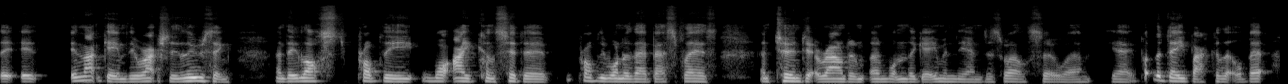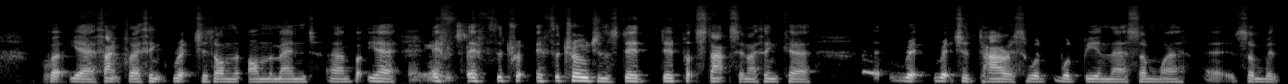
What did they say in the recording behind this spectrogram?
it, it in that game they were actually losing, and they lost probably what I consider probably one of their best players, and turned it around and, and won the game in the end as well. So um, yeah, it put the day back a little bit. But yeah, thankfully, I think Rich is on the on the mend. Um, but yeah, if if the if the Trojans did did put stats in, I think uh, Ri- Richard Harris would would be in there somewhere, uh, some with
